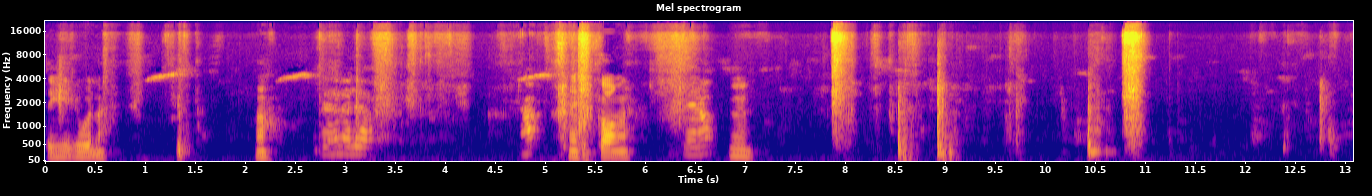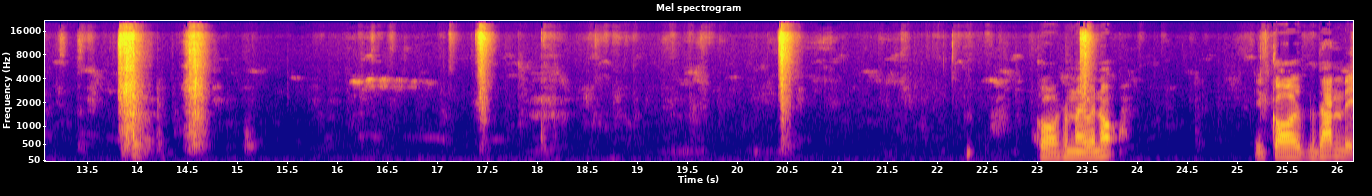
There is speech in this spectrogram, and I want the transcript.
ตะกี้กูนะอะใช่ไหมเลือกนี่กองอะแน่เนาะอืมก่อทำไมวะเนาะอีกก่อมันทันดิ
